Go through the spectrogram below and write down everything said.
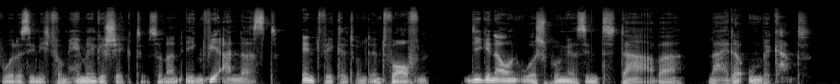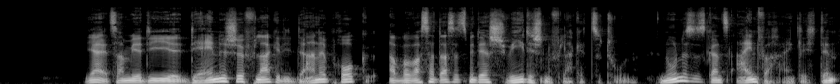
wurde sie nicht vom Himmel geschickt, sondern irgendwie anders entwickelt und entworfen. Die genauen Ursprünge sind da aber leider unbekannt. Ja, jetzt haben wir die dänische Flagge, die Dannebrog, aber was hat das jetzt mit der schwedischen Flagge zu tun? Nun ist es ganz einfach eigentlich, denn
